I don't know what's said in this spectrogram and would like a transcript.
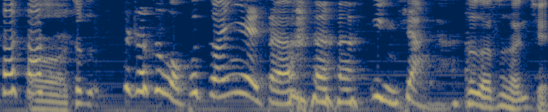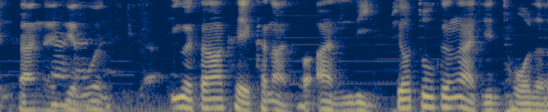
呃，这个 这个是我不专业的 印象啊。这个是很简单的一件问题了，因为大家可以看到很多案例，比如都更案已经拖了，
